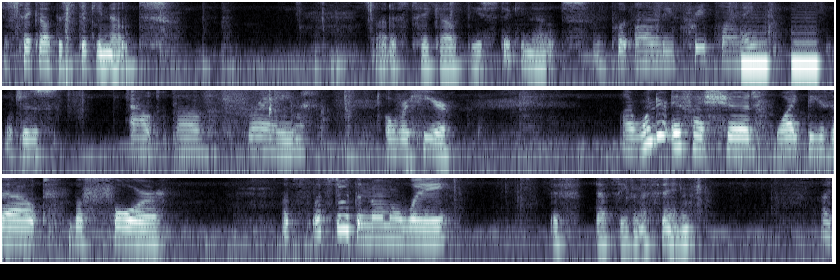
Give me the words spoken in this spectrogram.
Let's take out the sticky notes. Let us take out these sticky notes and put on the pre-planning, which is out of frame over here. I wonder if I should wipe these out before. Let's let's do it the normal way, if that's even a thing. I,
